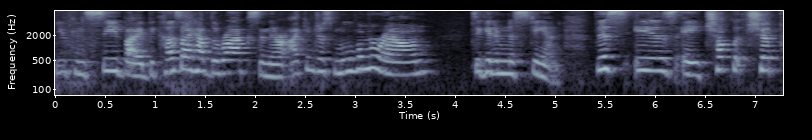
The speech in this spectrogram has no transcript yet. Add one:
you can see by, because I have the rocks in there, I can just move them around to get him to stand. This is a chocolate chip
